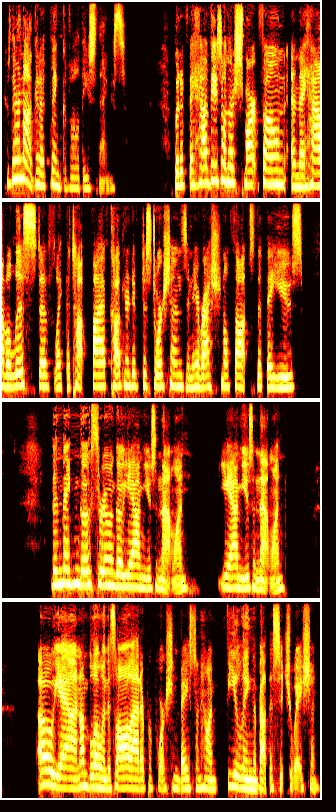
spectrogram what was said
because they're not going to think of all these things. But if they have these on their smartphone and they have a list of like the top five cognitive distortions and irrational thoughts that they use then they can go through and go yeah i'm using that one yeah i'm using that one. Oh yeah and i'm blowing this all out of proportion based on how i'm feeling about the situation.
